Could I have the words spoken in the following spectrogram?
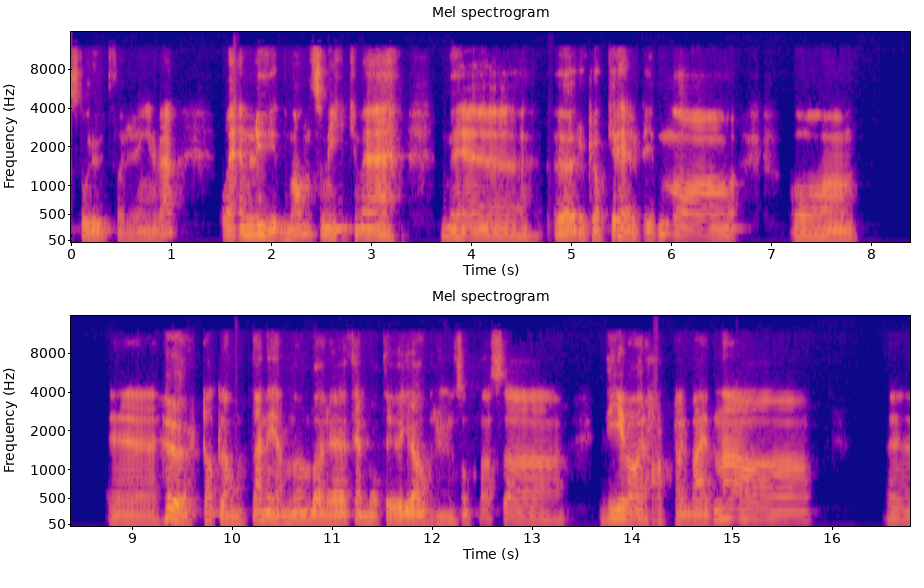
store utfordringer ved. Og en lydmann som gikk med, med øreklokker hele tiden. og, og eh, hørte Atlanteren gjennom bare 25 grader eller noe sånt. Så de var hardtarbeidende og eh,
